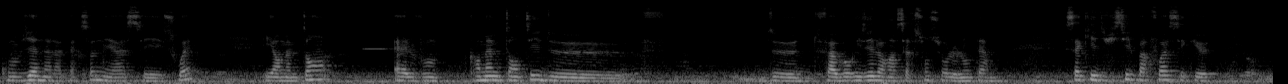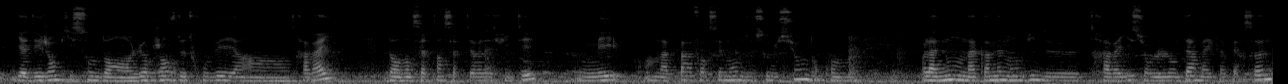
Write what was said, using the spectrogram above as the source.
convienne à la personne et à ses souhaits. Et en même temps, elles vont quand même tenter de, de, de favoriser leur insertion sur le long terme. Ça qui est difficile parfois, c'est que il y a des gens qui sont dans l'urgence de trouver un travail dans un certain secteur d'activité, mais on n'a pas forcément de solution. Donc, on, voilà, nous, on a quand même envie de travailler sur le long terme avec la personne.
